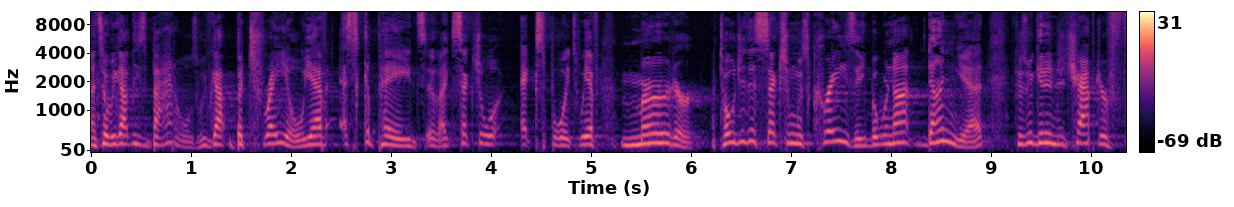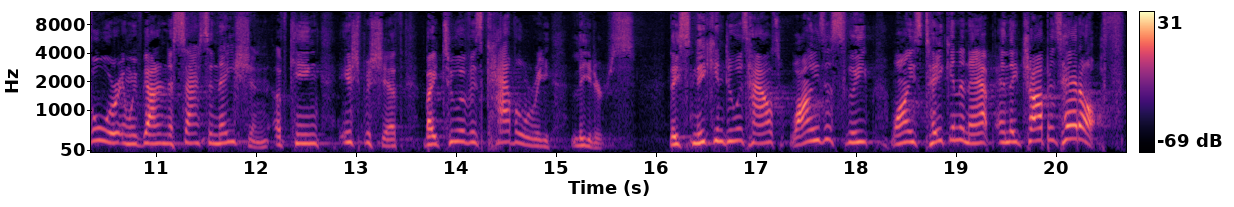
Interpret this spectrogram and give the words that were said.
And so we got these battles. We've got betrayal. We have escapades, uh, like sexual exploits. We have murder. I told you this section was crazy, but we're not done yet because we get into chapter four and we've got an assassination of King Ishbosheth by two of his cavalry leaders. They sneak into his house while he's asleep, while he's taking a nap, and they chop his head off.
